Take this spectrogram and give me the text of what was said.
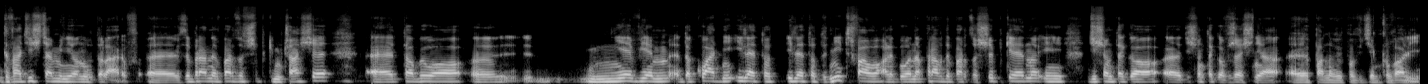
20 milionów dolarów. E, Zebrane w bardzo szybkim czasie. E, To było, nie wiem dokładnie ile to, ile to dni trwało, ale było naprawdę bardzo szybkie. No i 10, e, 10 września panowie podziękowali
